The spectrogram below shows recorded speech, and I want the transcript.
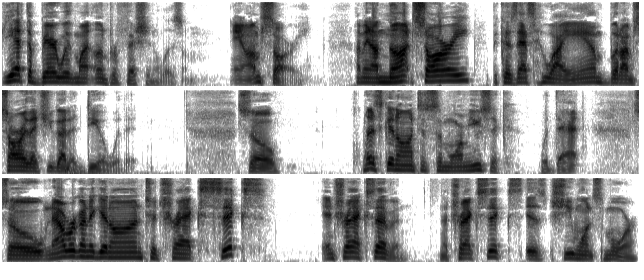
you have to bear with my unprofessionalism. Know, I'm sorry. I mean, I'm not sorry because that's who I am, but I'm sorry that you got to deal with it. So let's get on to some more music with that. So now we're going to get on to track six and track seven. Now, track six is She Wants More,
